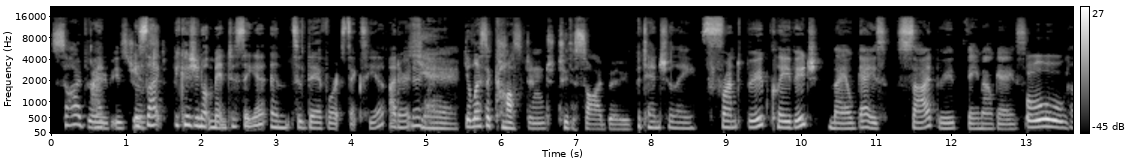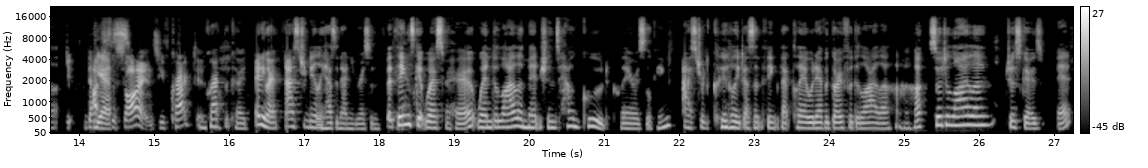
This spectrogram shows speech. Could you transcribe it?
Side I- boob is just It's like because you're not meant to see it, and so therefore it's sexier. I don't know. yeah, you're less accustomed to the side boob. Potentially. Front boob, cleavage, male gaze. Side boob, female gaze. Oh, Uh, that's the science. You've cracked it. Cracked the code. Anyway, Astrid nearly has an aneurysm. But things get worse for her when Delilah mentions how good Claire is looking. Astrid clearly doesn't think that Claire would ever go for Delilah. so Delilah just goes, bet.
